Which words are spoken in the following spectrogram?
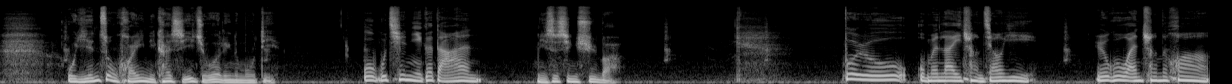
我严重怀疑你开始一九二零的目的。我不欠你一个答案，你是心虚吧？不如我们来一场交易，如果完成的话，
